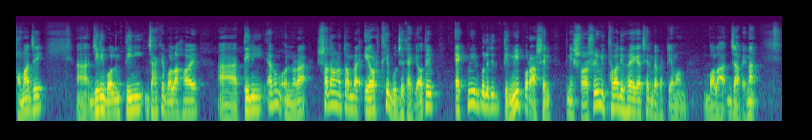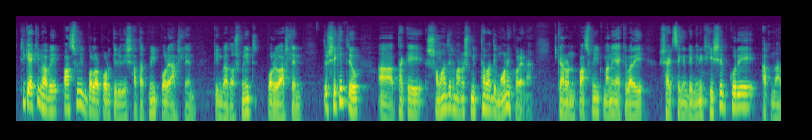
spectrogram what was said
সমাজে যিনি বলেন তিনি যাকে বলা হয় তিনি এবং অন্যরা, সাধারণত আমরা এ অর্থে বুঝে থাকি। অতএব এক মিনিট বলে যদি তিন মিনিট পর আসেন, তিনি সরাসরি মিথ্যাবাদী হয়ে গেছেন, ব্যাপারটি এমন বলা যাবে না। ঠিক একইভাবে পাঁচ মিনিট বলার পর কেউ যদি সাত আট মিনিট পরে আসলেন কিংবা দশ মিনিট পরেও আসলেন, তো সেক্ষেত্রেও তাকে সমাজের মানুষ মিথ্যাবাদী মনে করে না। কারণ পাঁচ মিনিট মানে একেবারে ষাট সেকেন্ডে মিনিট হিসেব করে আপনার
